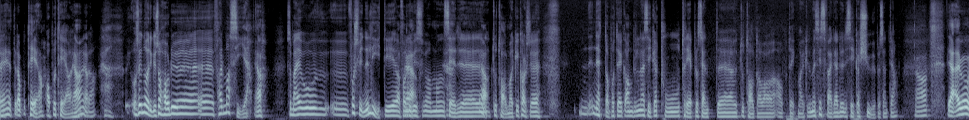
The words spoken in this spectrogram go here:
det heter Apotea. Apotea, ja. ja. Også i Norge så har du uh, Farmasiet. Ja. Som er jo uh, forsvinner lite, i hvert fall ja. hvis man ser uh, ja. totalmarkedet. Kanskje nettapotekandelen er ca. 2-3% totalt av apotekmarkedet. Mens i Sverige er det ca. 20% ja. ja. Det er jo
